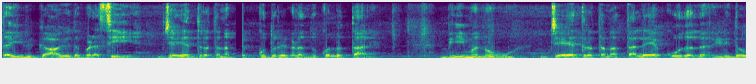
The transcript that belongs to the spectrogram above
ದೈವಿಕ ಆಯುಧ ಬಳಸಿ ಜಯದ್ರಥನ ಕುದುರೆಗಳನ್ನು ಕೊಲ್ಲುತ್ತಾನೆ. ಭೀಮನು ಜಯದ್ರಥನ ತಲೆಯ ಕೂದಲು ಹಿಡಿದು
